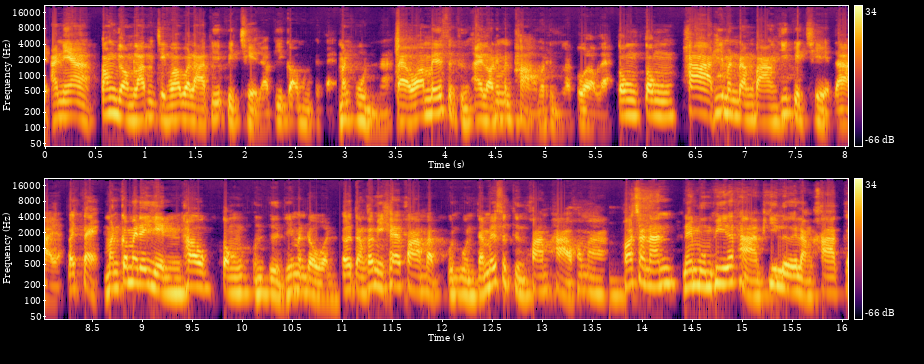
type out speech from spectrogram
ดอันเนี้ยต้องยอมรับจริงๆว่าเวลาพี่ปิดเฉดแล้วพี่ก็เอามือไปแตะมันอุ่นนะ แต่ว่าไม่รู้สึกถึงไอร้อนที่มันผ่ามาถึงตัวเราแล้ว ตรงตรงผ้าที่มันบางๆที่ปิดเฉดได้อะไปแตะมันก็ไม่ได้เย็นเท่าตรงอื่นๆที่มันโดน เออแต่ก็มีแค่ความแบบอุ่นๆ แต่ไม่รู้สึกถึงความผ่าเข้ามา เพราะฉะนั้นในมุมพี่ถ้าถามพี่เลยหลังคาแก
